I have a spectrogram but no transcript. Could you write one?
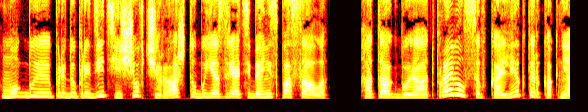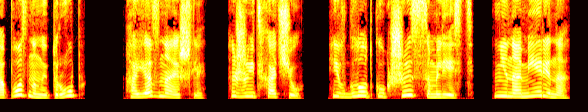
Мог бы предупредить еще вчера, чтобы я зря тебя не спасала. А так бы отправился в коллектор, как неопознанный труп. А я, знаешь ли, жить хочу. И в глотку к шиссам лезть не намерена.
